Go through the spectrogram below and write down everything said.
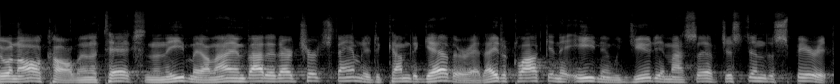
through an all call and a text and an email. And I invited our church family to come together at 8 o'clock in the evening with Judy and myself, just in the Spirit,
